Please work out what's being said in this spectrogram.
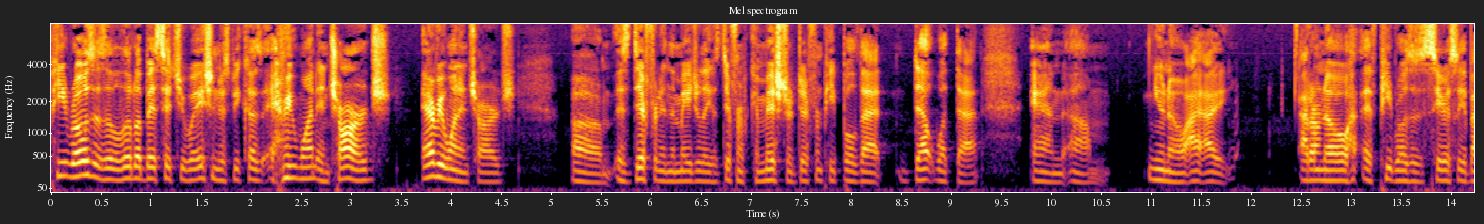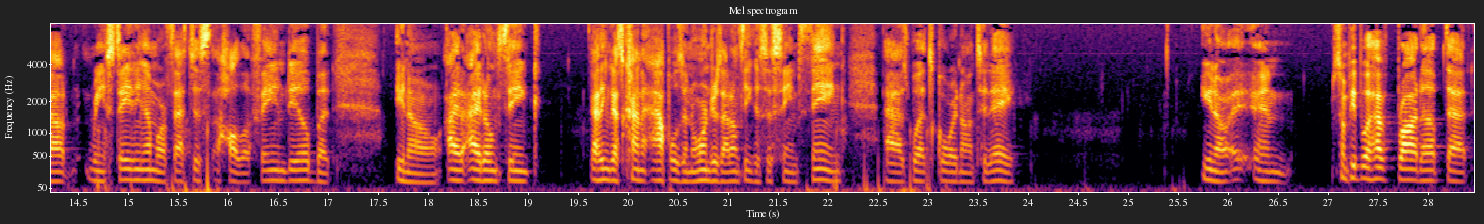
Pete Rose is a little bit situation just because everyone in charge, everyone in charge, um, is different in the major leagues, different commissioner, different people that dealt with that, and um, you know, I, I, I don't know if Pete Rose is seriously about reinstating him or if that's just a Hall of Fame deal, but you know, I, I don't think, I think that's kind of apples and oranges. I don't think it's the same thing as what's going on today. You know, and some people have brought up that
